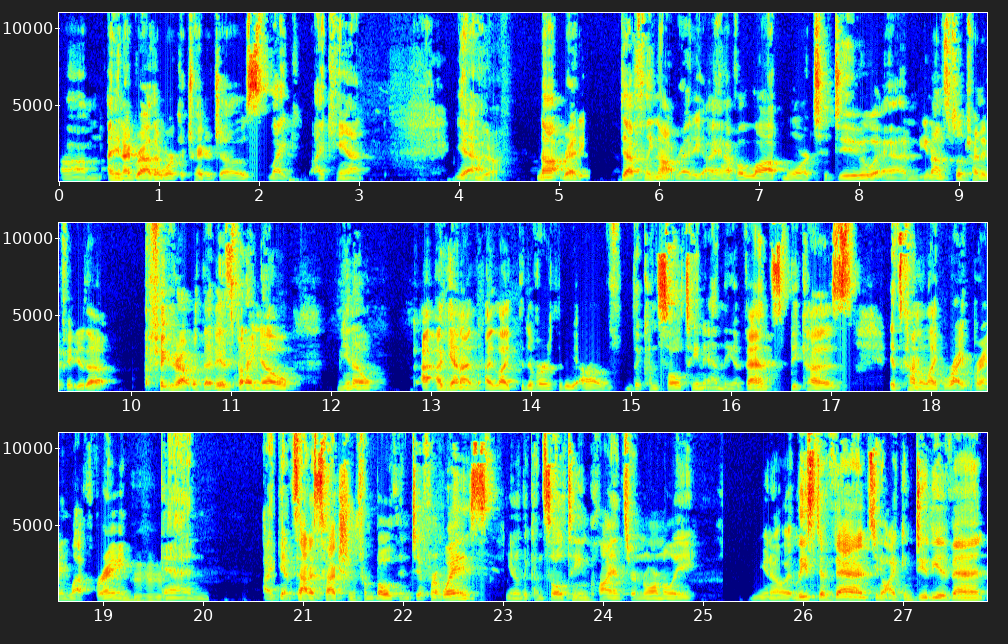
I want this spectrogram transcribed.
Um, I mean, I'd rather work at Trader Joe's. Like, I can't. Yeah, yeah, not ready. Definitely not ready. I have a lot more to do, and you know, I'm still trying to figure that figure out what that is. But I know, you know, again, I, I like the diversity of the consulting and the events because it's kind of like right brain, left brain. Mm-hmm. And I get satisfaction from both in different ways. You know, the consulting clients are normally, you know, at least events, you know, I can do the event,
